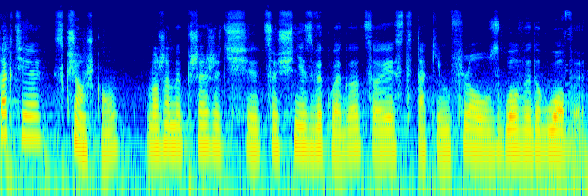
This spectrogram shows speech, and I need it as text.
Kontakcie z książką możemy przeżyć coś niezwykłego, co jest takim flow z głowy do głowy.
